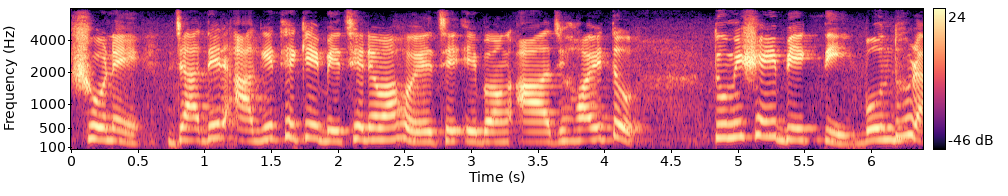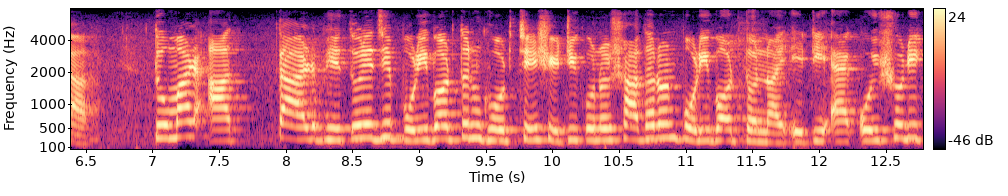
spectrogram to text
শোনে, যাদের আগে থেকে বেছে নেওয়া হয়েছে এবং আজ হয়তো তুমি সেই ব্যক্তি। বন্ধুরা, তোমার আত্মার ভেতরে যে পরিবর্তন ঘটছে, সেটি কোনো সাধারণ পরিবর্তন নয়। এটি এক ঐশ্বরিক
